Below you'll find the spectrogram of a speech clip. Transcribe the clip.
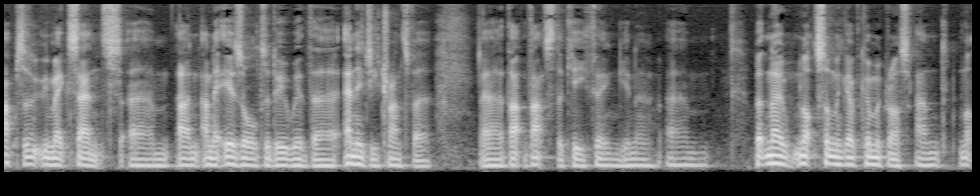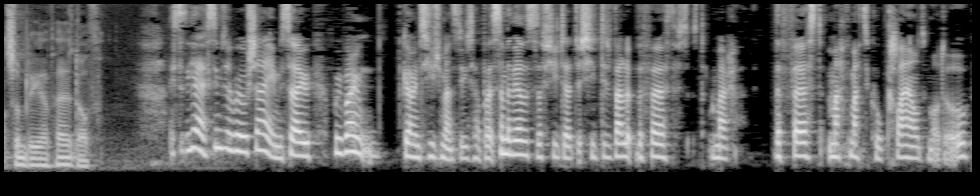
absolutely makes sense, um, and and it is all to do with uh, energy transfer. Uh, that that's the key thing, you know. Um, but no, not something I've come across, and not somebody I've heard of. It's, yeah, it seems a real shame. So we won't go into huge amounts of detail, but some of the other stuff she did, she developed the first ma- the first mathematical cloud model.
